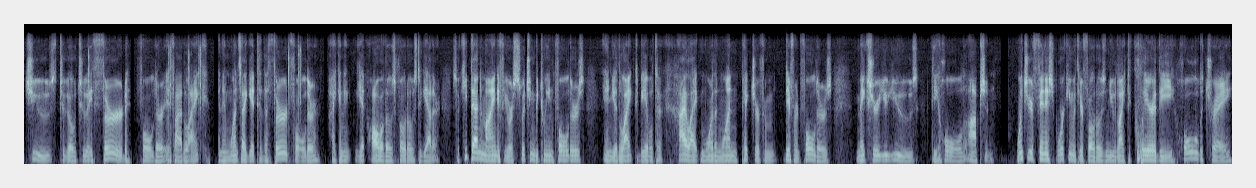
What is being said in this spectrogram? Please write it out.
choose to go to a third folder if I'd like. And then once I get to the third folder, I can get all of those photos together. So keep that in mind if you are switching between folders and you'd like to be able to highlight more than one picture from different folders, make sure you use the hold option. Once you're finished working with your photos and you'd like to clear the hold tray,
